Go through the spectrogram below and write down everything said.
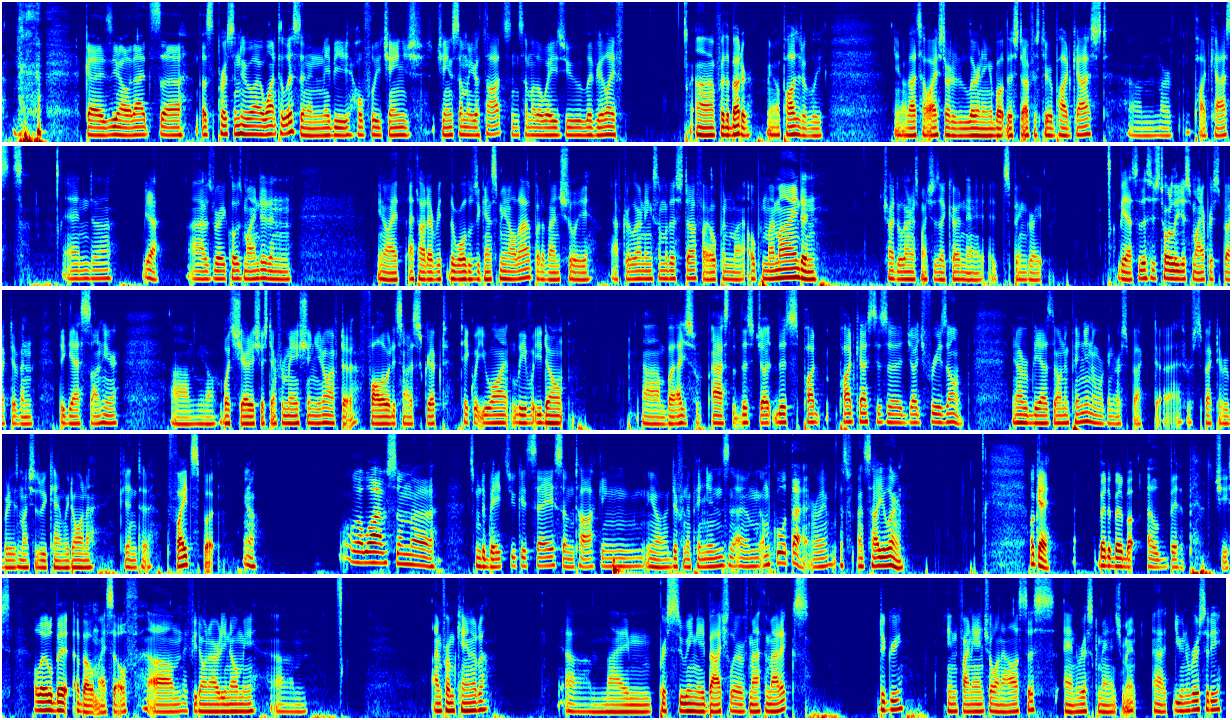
Because you know that's uh, that's the person who I want to listen and maybe hopefully change change some of your thoughts and some of the ways you live your life uh, for the better, you know, positively. You know, that's how I started learning about this stuff is through a podcast um, or podcasts, and uh, yeah, I was very closed-minded, and you know, I, I thought every the world was against me and all that. But eventually, after learning some of this stuff, I opened my opened my mind and tried to learn as much as I could, and it, it's been great. But yeah, so this is totally just my perspective and the guests on here. Um, you know, what's shared is just information. You don't have to follow it. It's not a script. Take what you want, leave what you don't. Um, but I just ask that this ju- this pod- podcast is a judge-free zone. You know, everybody has their own opinion, and we're going to respect uh, respect everybody as much as we can. We don't want to get into fights, but you know, we'll, we'll have some uh, some debates, you could say, some talking, you know, different opinions. Um, I'm cool with that, right? That's that's how you learn. Okay, a bit a bit about a bit, jeez, a little bit about myself. Um, if you don't already know me, um, I'm from Canada. Um, I'm pursuing a Bachelor of Mathematics degree in financial analysis and risk management at university.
